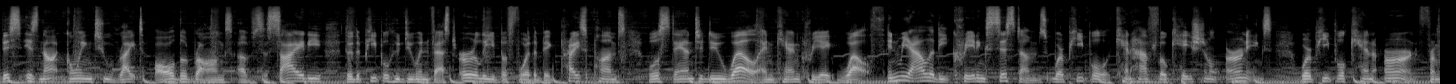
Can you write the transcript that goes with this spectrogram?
This is not going to right all the wrongs of society, though the people who do invest early before the big price pumps will stand to do well and can create wealth. In reality, creating systems where people can have vocational earnings, where people can earn from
